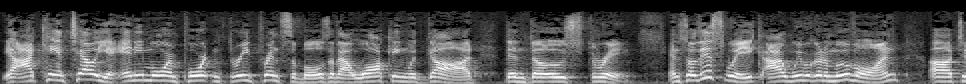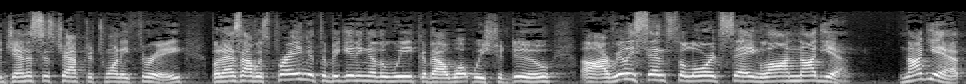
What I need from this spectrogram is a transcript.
yeah, I can't tell you any more important three principles about walking with God than those three. And so this week, I, we were going to move on uh, to Genesis chapter 23. But as I was praying at the beginning of the week about what we should do, uh, I really sensed the Lord saying, Lon, not yet. Not yet.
